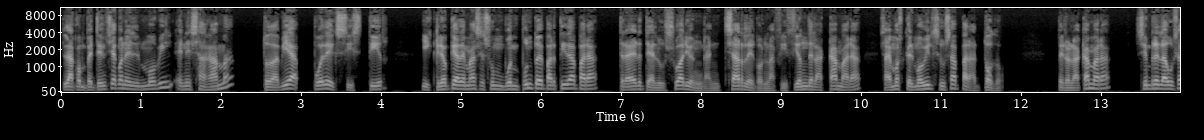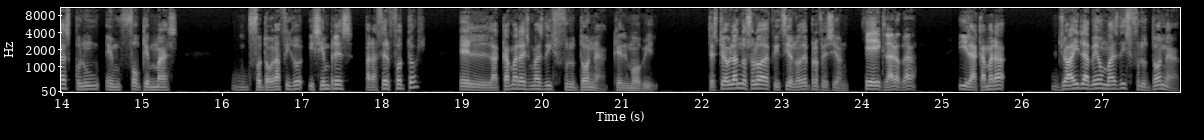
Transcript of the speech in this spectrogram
la competencia con el móvil en esa gama todavía puede existir y creo que además es un buen punto de partida para traerte al usuario, engancharle con la afición de la cámara. Sabemos que el móvil se usa para todo, pero la cámara siempre la usas con un enfoque más fotográfico y siempre es para hacer fotos. la cámara es más disfrutona que el móvil. Te estoy hablando solo de afición, no de profesión. Sí, claro, claro. Y la cámara, yo ahí la veo más disfrutona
